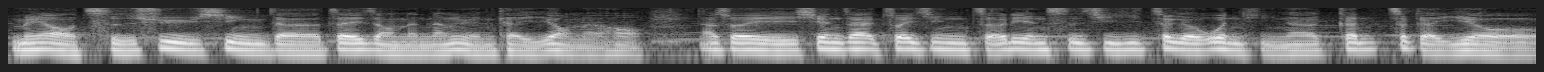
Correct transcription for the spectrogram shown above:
没有持续性的这一种的能源可以用了哈。那所以现在最近泽连斯基这个问题呢，跟这个也有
